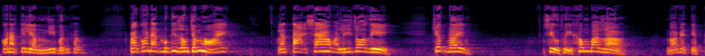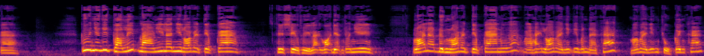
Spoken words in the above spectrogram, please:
có đặt cái liềm nghi vấn không? Và có đặt một cái dấu chấm hỏi là tại sao và lý do gì? Trước đây xỉu thủy không bao giờ nói về tiệp ca. Cứ những cái clip nào nhi lên nhi nói về tiệp ca, thì xỉu thủy lại gọi điện cho nhi. Nói là đừng nói về tiệp ca nữa, và hãy nói về những cái vấn đề khác, nói về những chủ kênh khác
